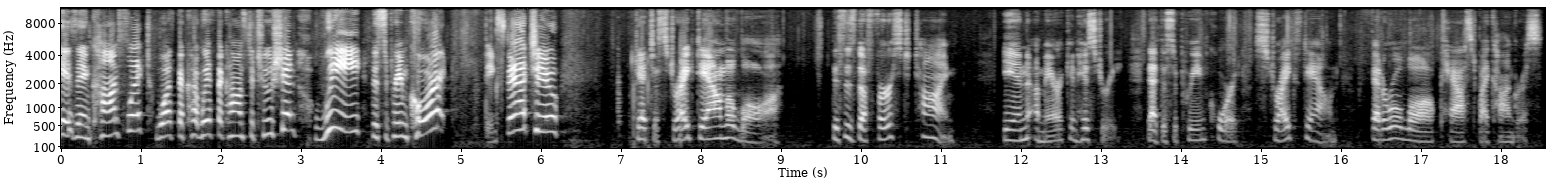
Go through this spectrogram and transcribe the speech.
is in conflict with the, with the Constitution, we, the Supreme Court, big statue, get to strike down the law. This is the first time in American history that the Supreme Court strikes down federal law passed by Congress.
